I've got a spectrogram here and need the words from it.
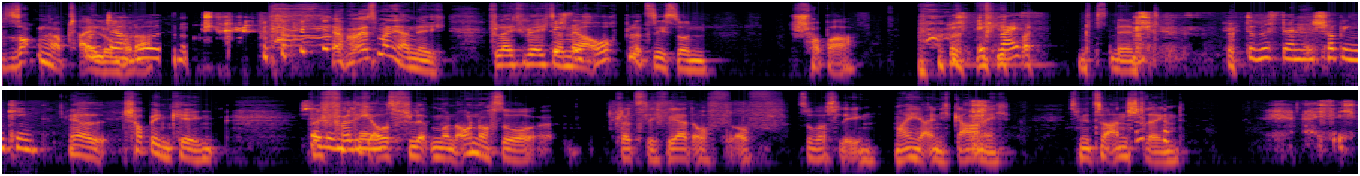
Sockenabteilung oder? Ja, weiß man ja nicht. Vielleicht wäre ich dann Richtig. ja auch plötzlich so ein Shopper. Ich weiß, das nennt. du bist ein Shopping King. Ja, Shopping King. Shopping völlig King. ausflippen und auch noch so plötzlich Wert auf, auf sowas legen. Mach ich eigentlich gar nicht. Ist mir zu anstrengend. Ich, ich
